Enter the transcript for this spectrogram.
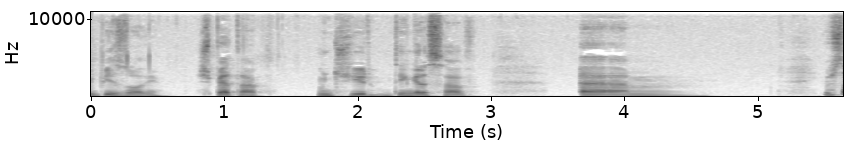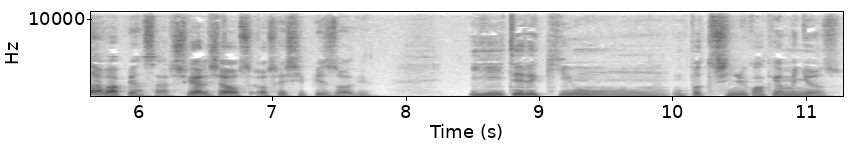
episódio. Espetáculo. Muito giro, muito engraçado. Um, eu estava a pensar, chegar já ao, ao sexto episódio e ter aqui um, um patrocínio qualquer manhoso.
